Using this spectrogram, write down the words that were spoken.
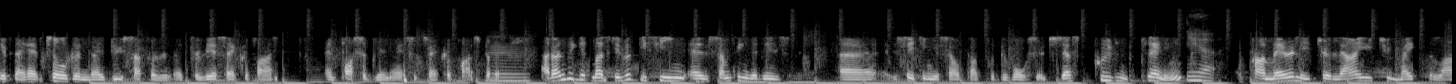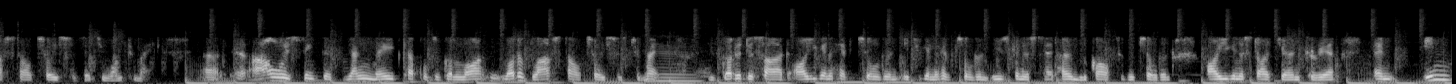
if they have children, they do suffer a career sacrifice and possibly an asset sacrifice. But I don't think it must ever be seen as something that is uh, setting yourself up for divorce. It's just prudent planning, Yeah. primarily to allow you to make the lifestyle choices that you want to make. Uh, I always think that young married couples have got a lot, lot of lifestyle choices to make. You've got to decide: Are you going to have children? If you're going to have children, who's going to stay at home look after the children? Are you going to start your own career? And in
